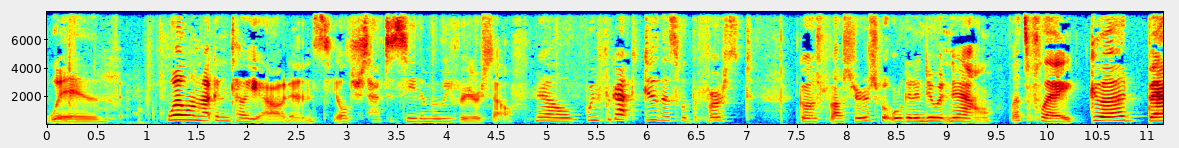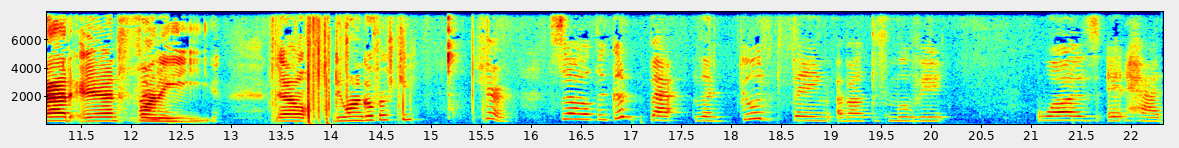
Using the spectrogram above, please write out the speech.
with. Well, I'm not going to tell you how it ends. You'll just have to see the movie for yourself. Now, we forgot to do this with the first Ghostbusters, but we're going to do it now. Let's play Good, Bad, and Funny. Now, do you want to go first, G? Sure. So the good ba- the good thing about this movie was it had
